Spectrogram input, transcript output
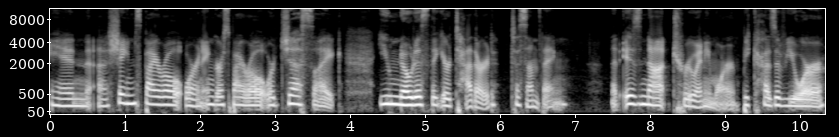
in a shame spiral or an anger spiral, or just like you notice that you're tethered to something that is not true anymore because of your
